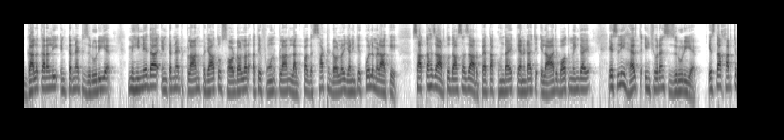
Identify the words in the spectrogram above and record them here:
ਗੱਲ ਕਰਨ ਲਈ ਇੰਟਰਨੈਟ ਜ਼ਰੂਰੀ ਹੈ। ਮਹੀਨੇ ਦਾ ਇੰਟਰਨੈਟ ਪਲਾਨ 50 ਤੋਂ 100 ਡਾਲਰ ਅਤੇ ਫੋਨ ਪਲਾਨ ਲਗਭਗ 60 ਡਾਲਰ, ਯਾਨੀ ਕਿ ਕੁੱਲ ਮਿਲਾ ਕੇ 7000 ਤੋਂ 10000 ਰੁਪਏ ਤੱਕ ਹੁੰਦਾ ਹੈ। ਕੈਨੇਡਾ 'ਚ ਇਲਾਜ ਬਹੁਤ ਮਹਿੰਗਾ ਹੈ। ਇਸ ਲਈ ਹੈਲਥ ਇੰਸ਼ੋਰੈਂਸ ਜ਼ਰੂਰੀ ਹੈ। ਇਸ ਦਾ ਖਰਚ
